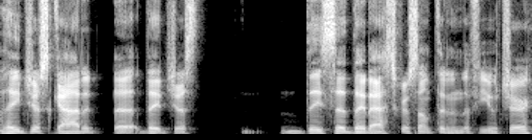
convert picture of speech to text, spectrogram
They just got it. Uh, they just they said they'd ask her something in the future.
